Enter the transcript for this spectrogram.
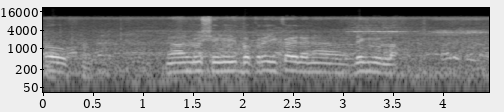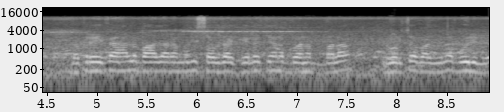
हो. मी आणलो शेळी बकरं इकायला ना देगलूरला बकरं इकाय आणलं बाजारामध्ये सौदा केलं त्यानं बन मला रोडच्या बाजूला बोलिलं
